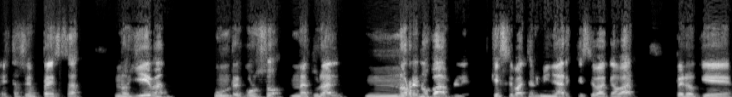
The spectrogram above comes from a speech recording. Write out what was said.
estas empresas nos llevan un recurso natural no renovable que se va a terminar, que se va a acabar, pero que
